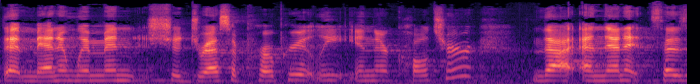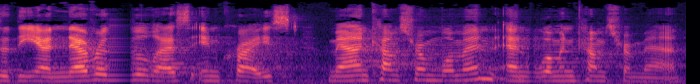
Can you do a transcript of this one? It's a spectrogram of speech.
that men and women should dress appropriately in their culture. That, and then it says at the end, nevertheless, in Christ, man comes from woman and woman comes from man.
